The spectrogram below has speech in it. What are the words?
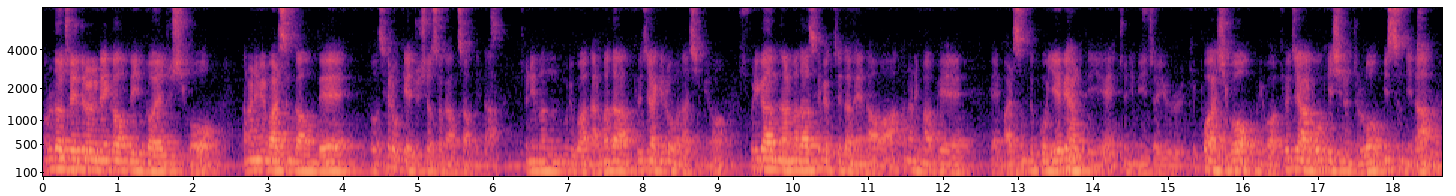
오늘도 저희들을 은혜 가운데 인도하여 주시고 하나님의 말씀 가운데 또 새롭게 해주셔서 감사합니다. 주님은 우리와 날마다 교제하기를 원하시며 우리가 날마다 새벽 제단에 나와 하나님 앞에 예, 말씀 듣고 예배할 때에 주님이 저희를 기뻐하시고 우리와 교제하고 계시는 줄로 믿습니다.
